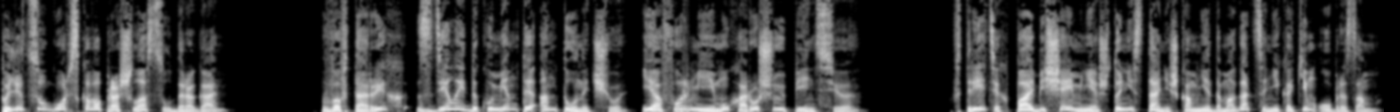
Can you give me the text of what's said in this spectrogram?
По лицу Горского прошла судорога. «Во-вторых, сделай документы Антонычу и оформи ему хорошую пенсию. В-третьих, пообещай мне, что не станешь ко мне домогаться никаким образом».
